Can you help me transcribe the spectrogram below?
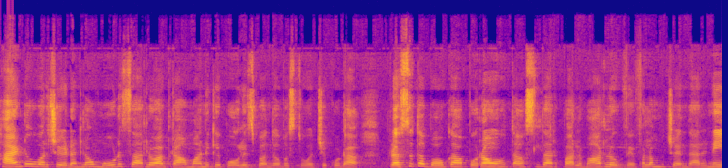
హ్యాండ్ ఓవర్ చేయడంలో మూడు సార్లు ఆ గ్రామానికి పోలీస్ బందోబస్తు వచ్చి కూడా ప్రస్తుత భోగాపురం తహసీల్దార్ పలుమార్లు విఫలం చెందారని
